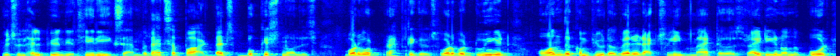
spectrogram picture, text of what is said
which will help you in the theory exam. But that's a part. That's bookish knowledge. What about practicals? What about doing it on the computer where it actually matters? Writing it on the board,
